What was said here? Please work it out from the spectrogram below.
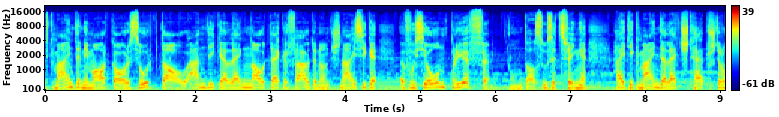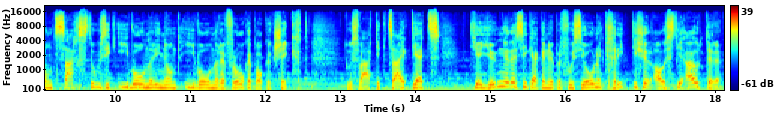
die Gemeinden im Aargauer Surbtal, Endigen, Lengnau, Degerfelden und Schneisingen eine Fusion prüfen? Um das herauszufinden, haben die Gemeinden letzten Herbst rund 6000 Einwohnerinnen und Einwohner einen Fragebogen geschickt. Die Auswertung zeigt jetzt, die Jüngeren sind gegenüber Fusionen kritischer als die Älteren.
